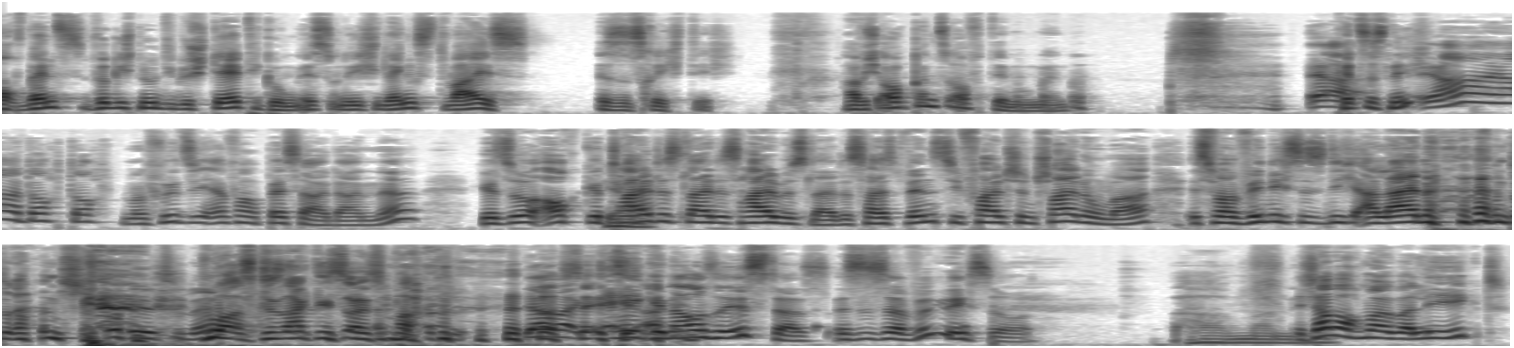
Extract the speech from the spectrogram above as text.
auch wenn es wirklich nur die Bestätigung ist und ich längst weiß, ist es richtig. Habe ich auch ganz oft den Moment. Ja, Kennst du es nicht? Ja, ja, doch, doch. Man fühlt sich einfach besser dann, ne? So auch geteiltes Leid ist halbes Leid. Das heißt, wenn es die falsche Entscheidung war, ist man wenigstens nicht alleine dran schuld. Ne? Du hast gesagt, ich soll es machen. ja, aber ey, genau so ist das. Es ist ja wirklich so. Oh Mann, Ich habe auch mal überlegt,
